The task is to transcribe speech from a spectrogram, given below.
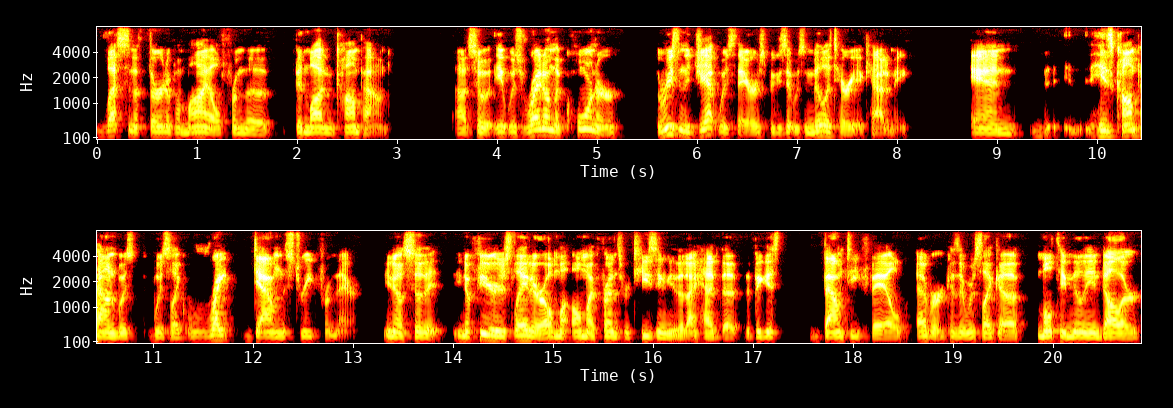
less than a third of a mile from the Bin Laden compound. Uh, so it was right on the corner. The reason the jet was there is because it was a military academy, and th- his compound was was like right down the street from there. You know, so that you know, a few years later, all my all my friends were teasing me that I had the the biggest bounty fail ever because it was like a multi million dollar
